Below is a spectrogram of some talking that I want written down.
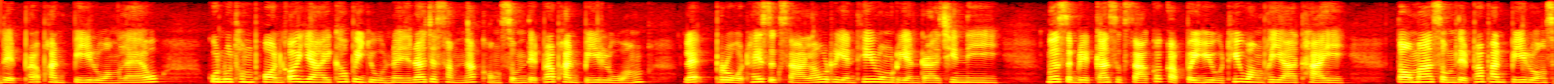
เด็จพระพันปีหลวงแล้ว คุณอุทุมพรก็ย้ายเข้าไปอยู่ในราชสำนักของสมเด็จพระพันปีหลวง และโปรดให้ศึกษาเล่าเรียนที่โรงเรียนราชินี เมื่อสำเร็จการศึกษาก็กลับไปอยู่ที่วังพญาไทต่อมาสมเด็จพระพันปีหลวงเส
